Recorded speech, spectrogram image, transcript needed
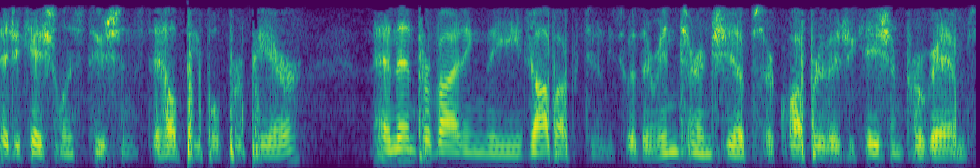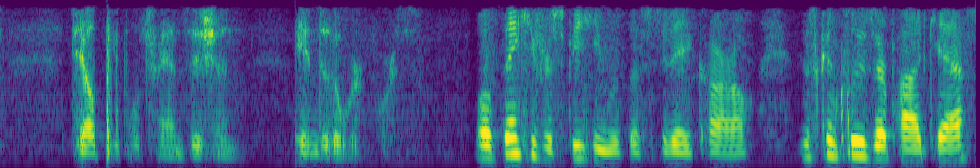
educational institutions to help people prepare and then providing the job opportunities, whether internships or cooperative education programs, to help people transition into the workforce. Well, thank you for speaking with us today, Carl. This concludes our podcast.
